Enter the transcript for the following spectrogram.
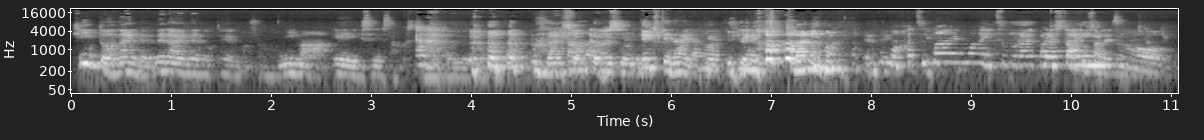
ヒントはないんだよね来年のテーマその今鋭意制作中ということで。最初から楽しいできてないだけっていう。何もできてない。でも発売はいつぐらいからスタートされるんでしたっけ？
